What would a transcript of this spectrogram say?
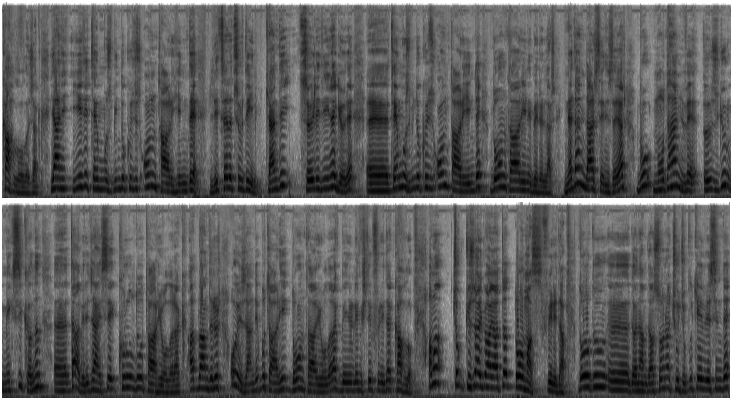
Kahlo olacak. Yani 7 Temmuz 1910 tarihinde literatür değil kendi söylediğine göre e, Temmuz 1910 tarihinde doğum tarihini belirler. Neden derseniz eğer bu modern ve özgür Meksika'nın e, tabiri caizse kurulduğu tarih olarak adlandırır. O yüzden de bu tarihi doğum tarihi olarak belirlemiştir Frida Kahlo. Ama çok güzel bir hayata doğmaz Frida. Doğduğu e, dönemden sonra çocukluk evresinde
